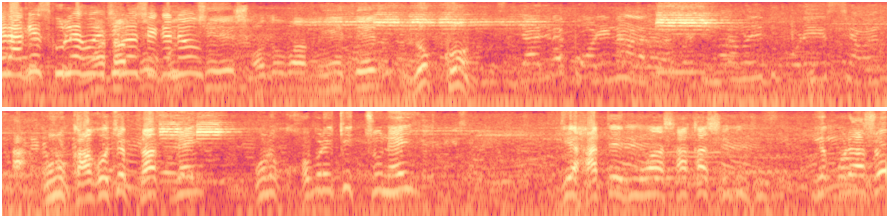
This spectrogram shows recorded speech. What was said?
এর আগে স্কুলে হয়েছিল সেখানেও সদবা মেয়েদের লক্ষণ। কোনো কাগজে প্লাস নেই কোনো খবরে কিচ্ছু নেই। যে হাতে নোয়া শাখা সিঁড়ি ইয়ে করে আসো।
